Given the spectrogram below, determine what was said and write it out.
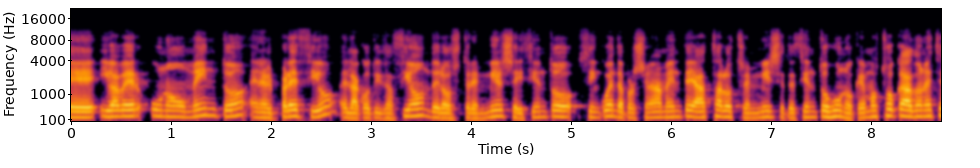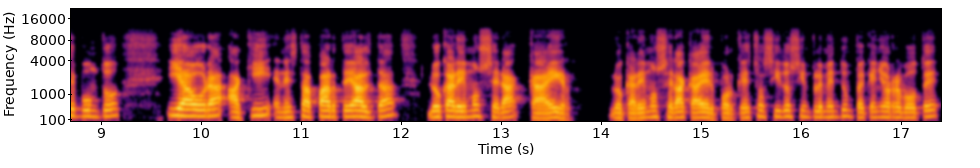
eh, iba a haber un aumento en el precio, en la cotización, de los 3.650 aproximadamente hasta los 3.701 que hemos tocado en este punto. Y ahora aquí, en esta parte alta, lo que haremos será caer lo que haremos será caer, porque esto ha sido simplemente un pequeño rebote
